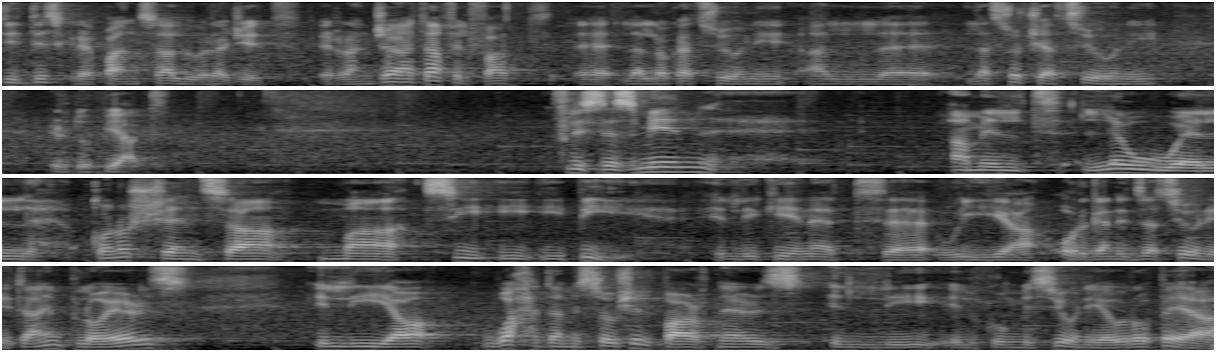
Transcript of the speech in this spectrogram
did-diskrepanza allura ġiet irranġata, fil-fatt l-allokazzjoni għall-Assoċjazzjoni rduppjat. Fl-istess żmien għamilt l-ewwel konoxxenza ma' CEEP, li kienet u hija organizzazzjoni ta' employers illi hija waħda mis-social partners illi l-Kummissjoni Ewropea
